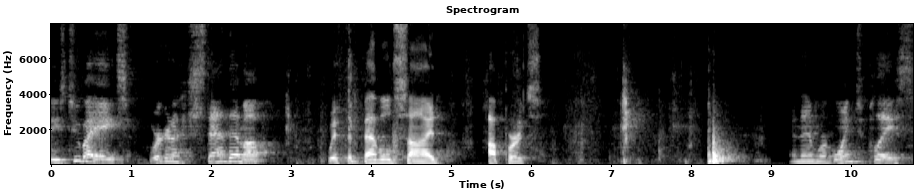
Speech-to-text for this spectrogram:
these 2x8s, we're gonna stand them up with the beveled side upwards. And then we're going to place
